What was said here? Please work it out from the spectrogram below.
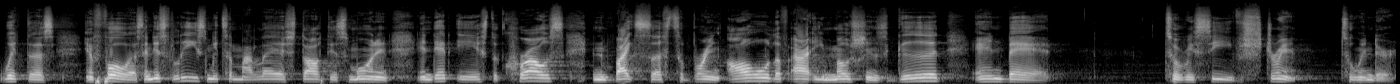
with us and for us. And this leads me to my last thought this morning and that is the cross invites us to bring all of our emotions good and bad to receive strength to endure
